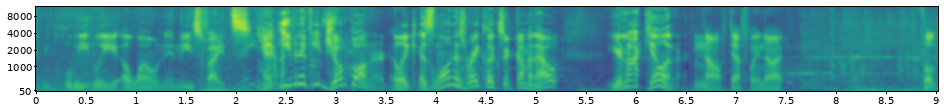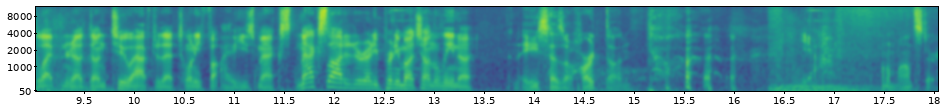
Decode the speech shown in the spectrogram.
Completely alone in these fights. And even if you jump on her, like as long as right clicks are coming out, you're not killing her. No, definitely not. Full Gleipnir now done too after that 25. He's max max slotted already pretty much on the Lina. And Ace has a heart done. Yeah. What a monster.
